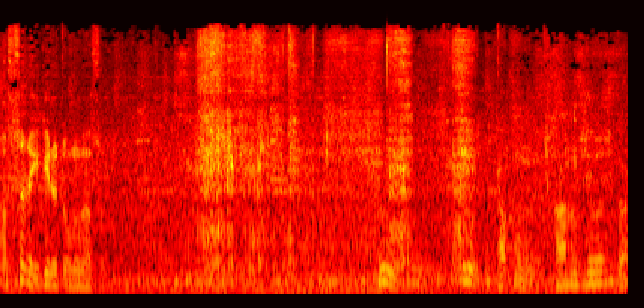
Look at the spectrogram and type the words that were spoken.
あっさりいけると思います。スープスープ炊くのに30時間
